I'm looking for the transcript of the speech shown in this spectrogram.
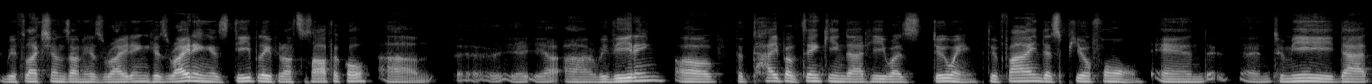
reflections on his writing. His writing is deeply philosophical. Um, uh, uh, revealing of the type of thinking that he was doing to find this pure form. And, and to me, that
